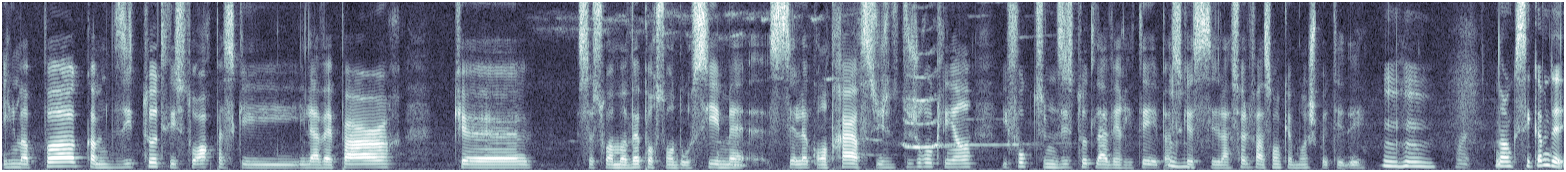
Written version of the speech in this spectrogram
il m'a pas comme dit toute l'histoire parce qu'il il avait peur que ce soit mauvais pour son dossier, mais c'est le contraire. Je dis toujours aux clients, il faut que tu me dises toute la vérité parce Mhm. que c'est la seule façon que moi je peux t'aider. Ouais. Donc, c'est comme de.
